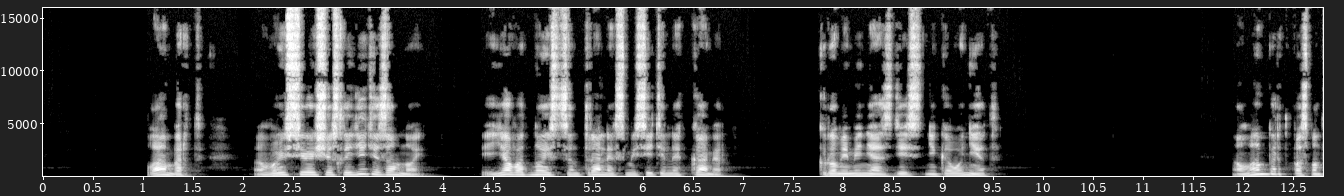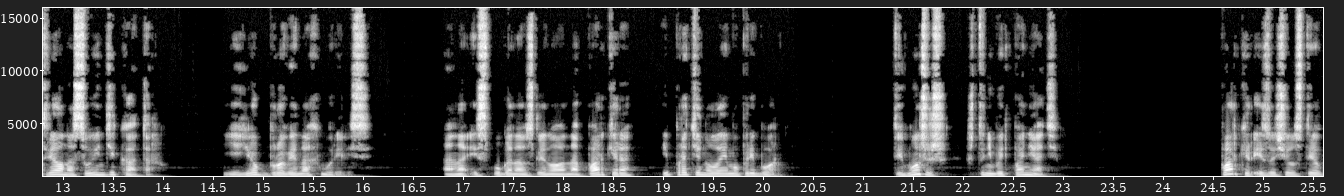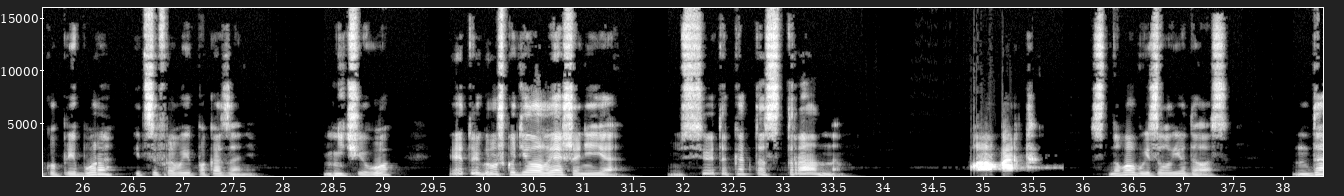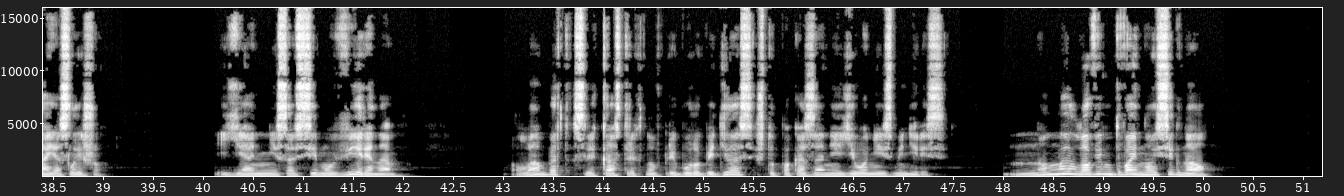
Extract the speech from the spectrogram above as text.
«Ламберт, вы все еще следите за мной? Я в одной из центральных смесительных камер. Кроме меня здесь никого нет». Ламберт посмотрел на свой индикатор. Ее брови нахмурились. Она испуганно взглянула на Паркера и протянула ему прибор. «Ты можешь что-нибудь понять?» Паркер изучил стрелку прибора и цифровые показания. «Ничего, эту игрушку делал Эш, а не я. Все это как-то странно». «Ламберт!» Снова вызвал ее Даллас. «Да, я слышу». «Я не совсем уверена». Ламберт, слегка стряхнув прибор, убедилась, что показания его не изменились. «Но мы ловим двойной сигнал».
